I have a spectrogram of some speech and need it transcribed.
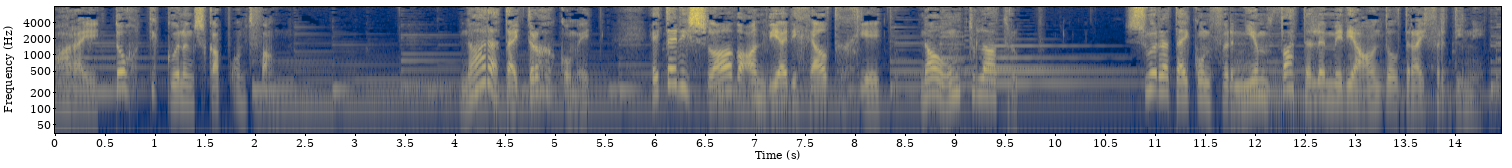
Maar hy het tog die koningskap ontvang. Nadat hy teruggekom het, het hy die slawe aan wie hy die geld gegee het, na hom toe laat roep sodat hy kon verneem wat hulle met die handeldryf verdien het.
